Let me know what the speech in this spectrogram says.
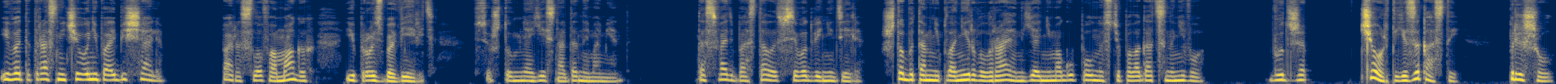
и в этот раз ничего не пообещали. Пара слов о магах и просьба верить. Все, что у меня есть на данный момент. До свадьбы осталось всего две недели. Что бы там ни планировал Райан, я не могу полностью полагаться на него. Вот же... Черт, языкастый! Пришел,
